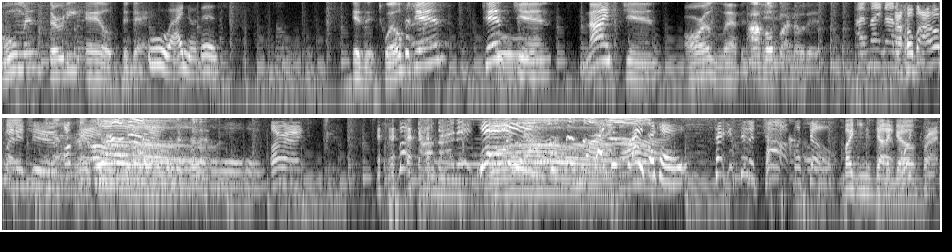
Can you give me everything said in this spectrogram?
Omen 30Ls today? Ooh, I know this. Is it 12th gen, 10th gen, 9th gen, or 11th gen? I hope I know this. I might not. I have hope I hope I did paying too. Okay. Oh, oh Yeah. All right. Let's go, baby. Yay! Oh Second place. Okay. Take it to the top. Let's go. Vikings gotta go. Voice crack.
